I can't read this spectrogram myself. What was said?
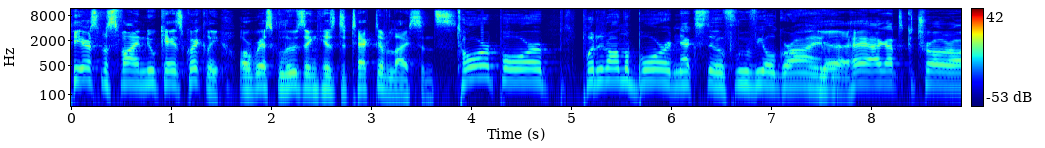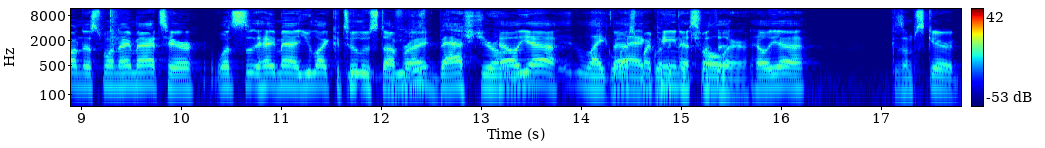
Pierce must find new case quickly or risk losing his detective license. Torpor, put it on the board next to fluvial grime. Yeah, hey, I got the controller on this one. Hey, Matt's here. What's the, hey, Matt, you like Cthulhu stuff, you right? just bashed your Hell own yeah. like Bash leg my with penis with it. Hell yeah. Because I'm scared.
